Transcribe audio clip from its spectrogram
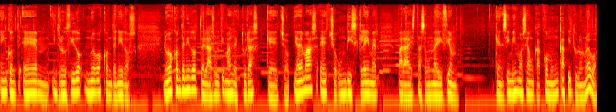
he, mm, introducido nuevos contenidos. Nuevos contenidos de las últimas lecturas que he hecho. Y además he hecho un disclaimer para esta segunda edición, que en sí mismo sea como un capítulo nuevo,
